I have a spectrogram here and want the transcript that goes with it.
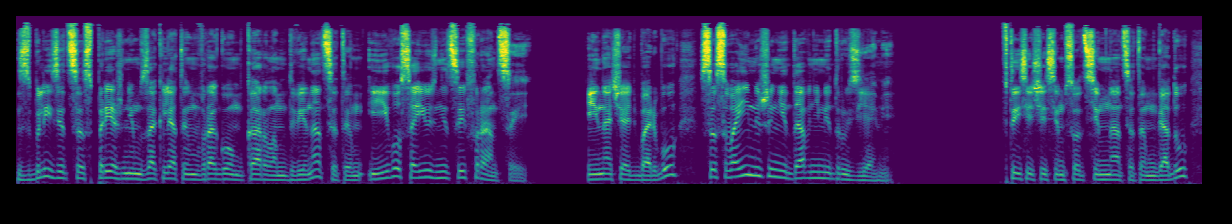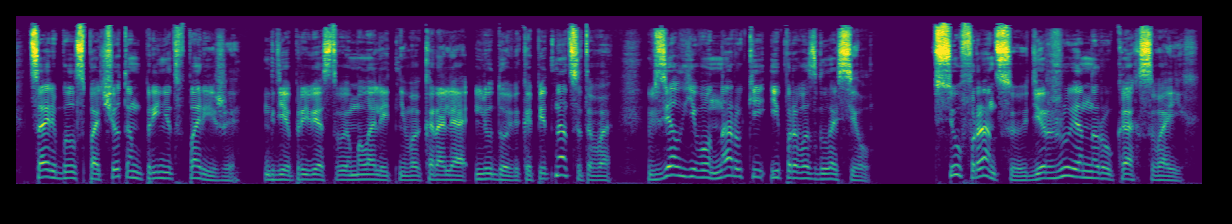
Сблизиться с прежним заклятым врагом Карлом XII и его союзницей Францией и начать борьбу со своими же недавними друзьями. В 1717 году царь был с почетом принят в Париже, где, приветствуя малолетнего короля Людовика XV, взял его на руки и провозгласил «Всю Францию держу я на руках своих».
